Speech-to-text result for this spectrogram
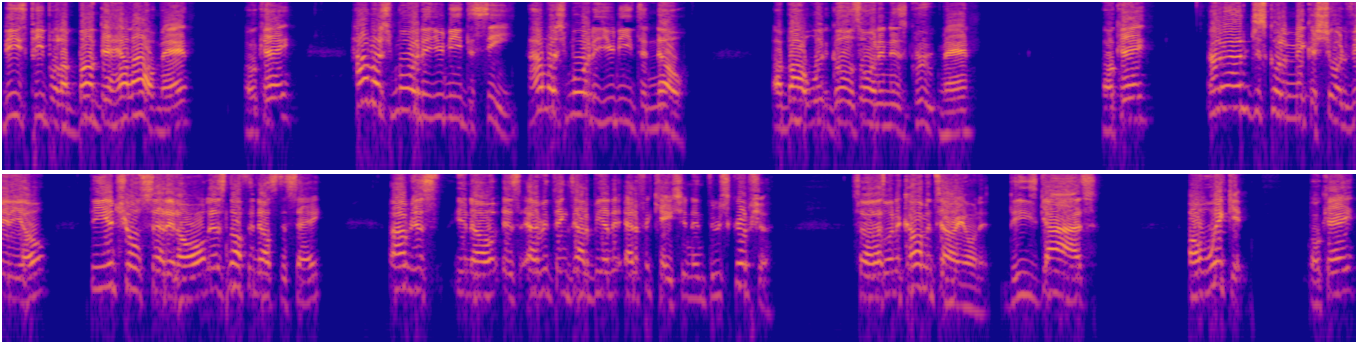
these people are bugged the hell out, man? Okay? How much more do you need to see? How much more do you need to know? About what goes on in this group, man. Okay? I'm just going to make a short video. The intro said it all. There's nothing else to say. I'm just, you know, it's, everything's got to be under edification and through scripture. So that's when the commentary on it. These guys are wicked. Okay?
